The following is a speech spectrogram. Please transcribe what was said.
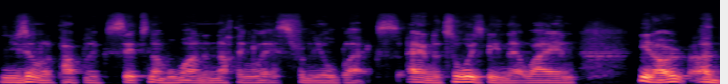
The New Zealand public accepts number one and nothing less from the All Blacks, and it's always been that way. And you know, uh,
